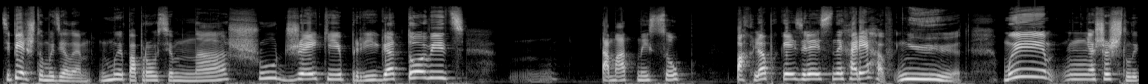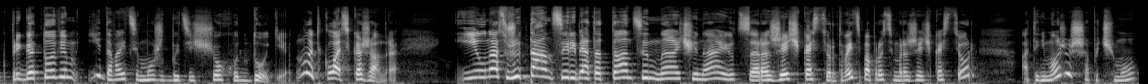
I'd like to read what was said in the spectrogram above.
Теперь что мы делаем? Мы попросим нашу Джеки приготовить томатный суп. Похлебка из лесных орехов? Нет. Мы шашлык приготовим и давайте, может быть, еще хот-доги. Ну, это классика жанра. И у нас уже танцы, ребята, танцы начинаются. Разжечь костер. Давайте попросим разжечь костер. А ты не можешь? А почему?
